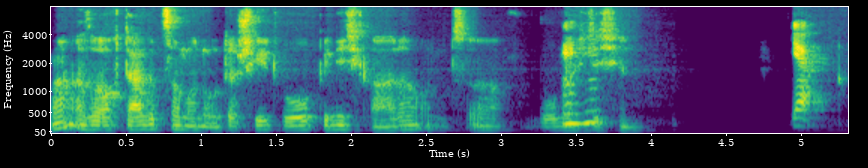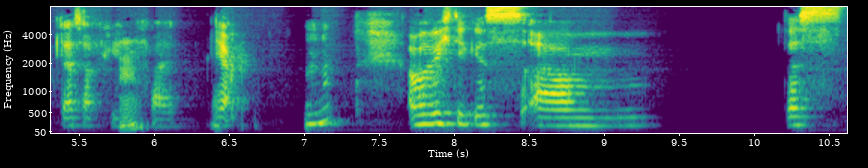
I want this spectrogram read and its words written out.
Ja, also auch da gibt es nochmal einen Unterschied, wo bin ich gerade und äh, wo mhm. möchte ich hin. Ja, das auf jeden ja? Fall. Ja. Mhm. Aber wichtig ist, ähm, dass,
